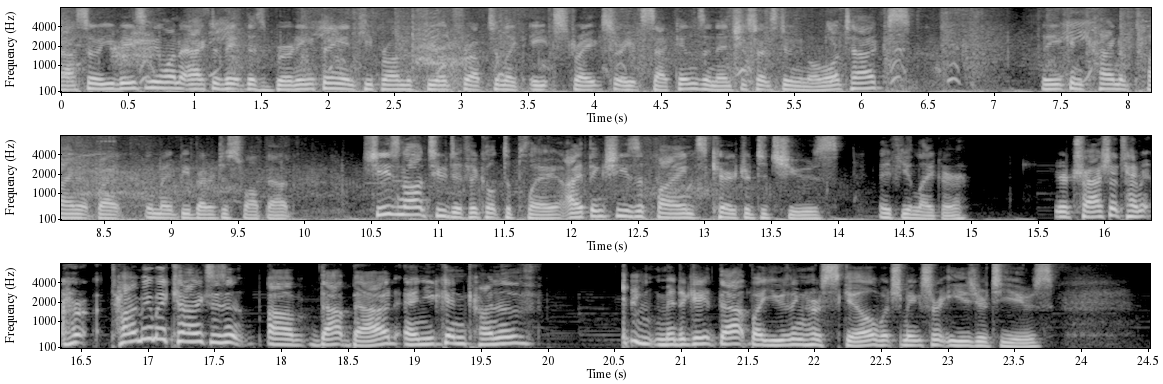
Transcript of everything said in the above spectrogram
Yeah, so you basically want to activate this burning thing and keep her on the field for up to like 8 strikes or 8 seconds, and then she starts doing normal attacks. And you can kind of time it, but it might be better to swap out. She's not too difficult to play. I think she's a fine character to choose if you like her. You're trash at timing. Her timing mechanics isn't um, that bad, and you can kind of mitigate that by using her skill, which makes her easier to use.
